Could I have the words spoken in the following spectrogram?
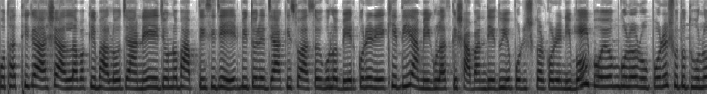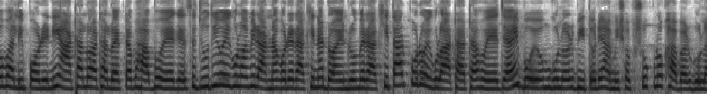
কোথার থেকে আসে, আল্লাহ বাকি ভালো জানে। এই জন্য ভাবতেছি যে এর ভিতরে যা কিছু আছে ওইগুলো বের করে রেখে দিয়ে আমি এগুলো আজকে সাবান দিয়ে ধুয়ে পরিষ্কার করে নিব। এই বয়মগুলোর উপরে শুধু ধুলো বালি পড়েনি, আঠালো আঠালো একটা ভাব হয়ে গেছে। যদিও এগুলো আমি রান্নাঘরে রাখি না, ড্রয়িং রুমে রাখি, তারপরও এগুলো আঠা আঠা হয়ে যায় এই বয়মগুলোর ভিতরে আমি সব শুকনো খাবারগুলো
